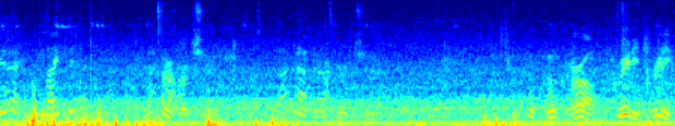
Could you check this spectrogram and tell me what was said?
that? You like that? I'm not going to hurt you. I'm not going to hurt you. Oh, good girl. Pretty, pretty.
